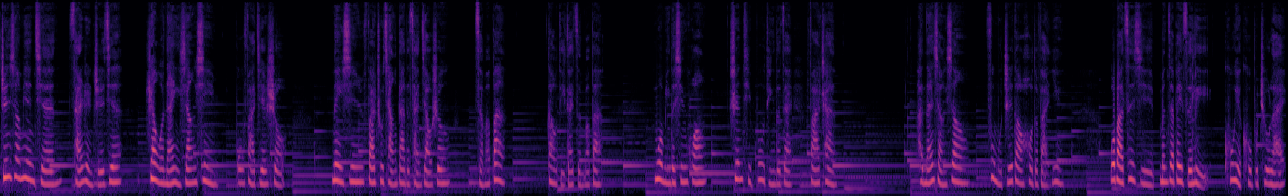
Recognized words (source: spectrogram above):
真相面前残忍直接，让我难以相信，无法接受，内心发出强大的惨叫声。怎么办？到底该怎么办？莫名的心慌。身体不停的在发颤，很难想象父母知道后的反应。我把自己闷在被子里，哭也哭不出来，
